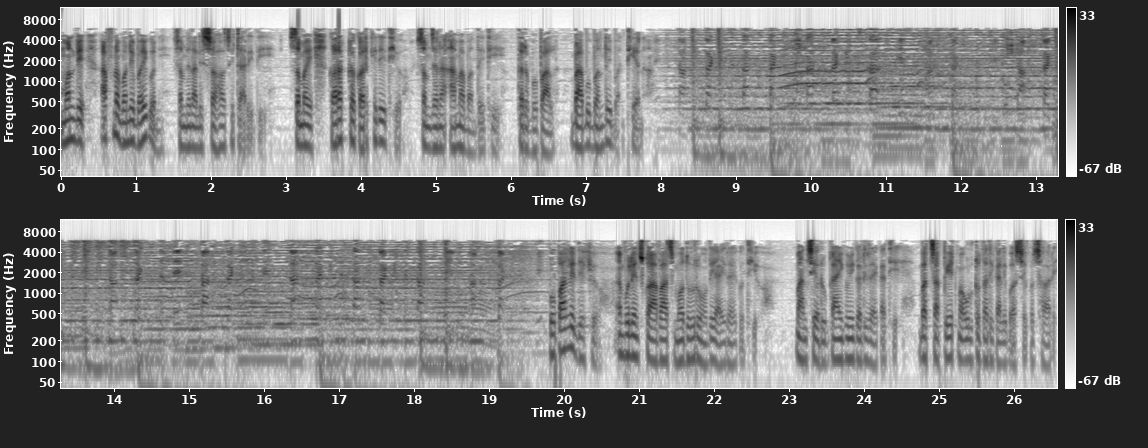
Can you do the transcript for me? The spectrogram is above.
मनले आफ्नो भने भइगयो नि सम्झनाले सहजै टारिदिए। समय करक्क कर्किँदै थियो। सम्झना आमा भन्दै थिए तर भोपाल बाबु बन्दै थिएन। भोपालले देख्यो एम्बुलेन्सको आवाज मधुरो हुँदै आइरहेको थियो। मान्छेहरू गाईगुई गरिरहेका थिए। बच्चा पेटमा उल्टो तरिकाले बसेको छ अरे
